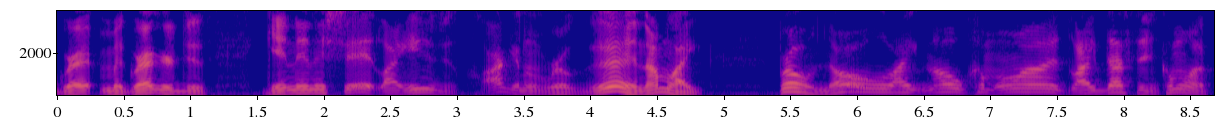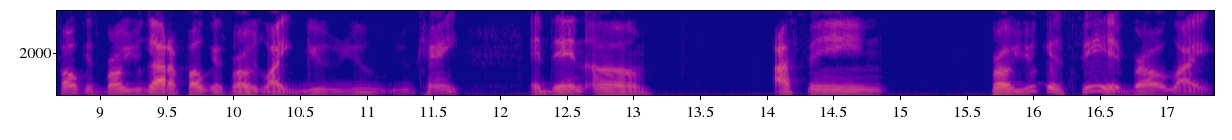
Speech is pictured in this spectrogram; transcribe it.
Gre- McGregor just getting in his shit. Like he was just clocking him real good, and I'm like, bro, no, like no, come on, like Dustin, come on, focus, bro. You gotta focus, bro. Like you, you, you can't. And then um I seen bro, you can see it, bro. Like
